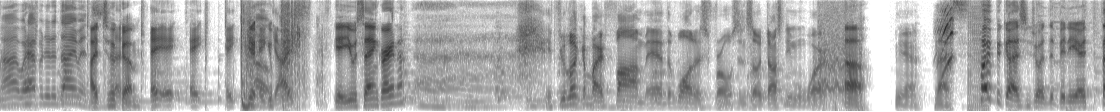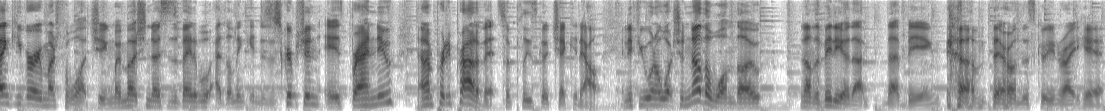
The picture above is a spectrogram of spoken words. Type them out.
Uh, what happened to the diamonds? I took them. Hey, hey, hey, hey, Yeah, hey, you- guys. Yeah, you were saying, Crainer? Ah. If you look at my farm, uh, the water's frozen, so it doesn't even work. Oh. Yeah. Nice. Hope you guys enjoyed the video. Thank you very much for watching. My merchandise is available at the link in the description. It is brand new, and I'm pretty proud of it, so please go check it out. And if you want to watch another one, though, another video that that being um, there on the screen right here,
